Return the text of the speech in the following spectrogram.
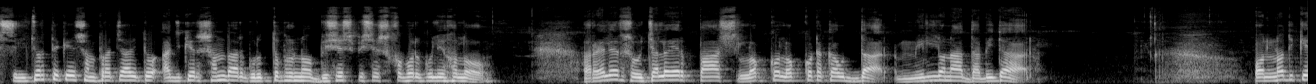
শিলচর থেকে সম্প্রচারিত আজকের সন্ধ্যার গুরুত্বপূর্ণ বিশেষ বিশেষ খবরগুলি হল, রেলের শৌচালয়ের পাশ লক্ষ লক্ষ টাকা উদ্ধার মিলল না দাবিদার। অন্যদিকে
